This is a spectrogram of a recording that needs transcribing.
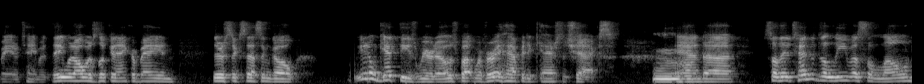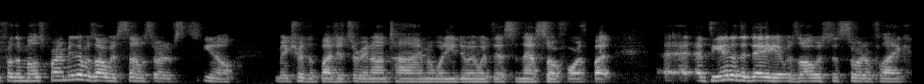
Bay Entertainment. They would always look at Anchor Bay and their success and go, "We don't get these weirdos, but we're very happy to cash the checks." And uh, so they tended to leave us alone for the most part. I mean, there was always some sort of, you know, make sure the budgets are in on time and what are you doing with this and that so forth. But uh, at the end of the day, it was always just sort of like,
